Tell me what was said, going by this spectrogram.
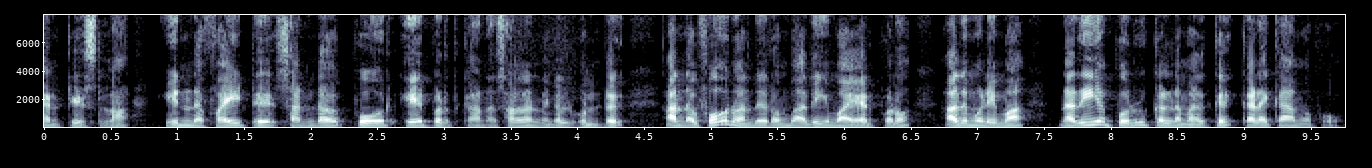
கண்ட்ரீஸ்லாம் இந்த ஃபைட்டு சண்டை போர் ஏற்படுறதுக்கான சலனங்கள் உண்டு. அந்த போர் வந்து ரொம்ப அதிகமாக ஏற்படும். அது மூலிமா நிறைய பொருட்கள் நமக்கு கிடைக்காம போகும்.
